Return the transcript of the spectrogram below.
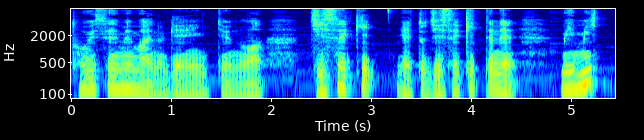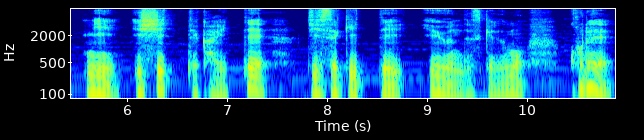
問い性めまいの原因っていうのは、自責。えっと、自責ってね、耳に石って書いて、自責って言うんですけれども、これ、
